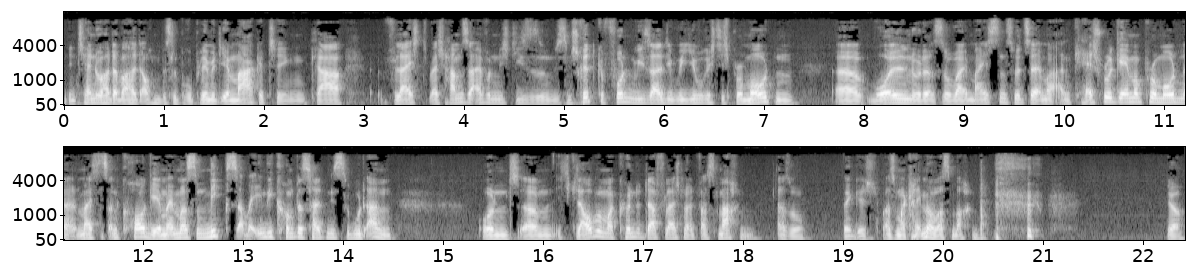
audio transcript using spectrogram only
Nintendo hat aber halt auch ein bisschen Probleme mit ihrem Marketing. Klar, vielleicht, vielleicht haben sie einfach nicht diesen, diesen Schritt gefunden, wie sie halt die Wii U richtig promoten äh, wollen oder so, weil meistens wird's ja immer an Casual Gamer promoten, meistens an Core Gamer, immer so ein Mix, aber irgendwie kommt das halt nicht so gut an. Und ähm, ich glaube, man könnte da vielleicht noch etwas machen. Also, denke ich. Also man kann immer was machen. ja.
